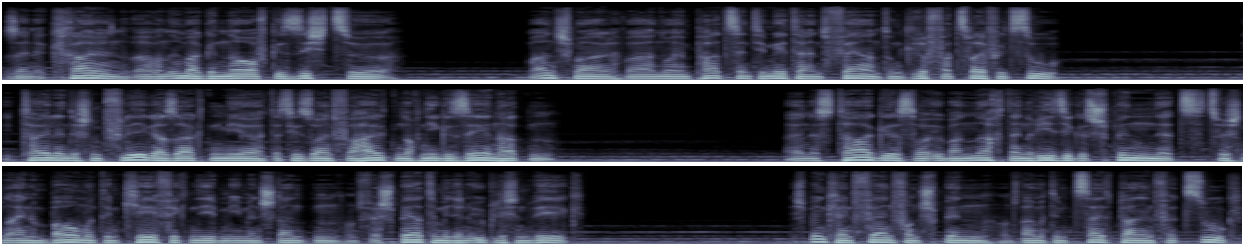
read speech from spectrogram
Seine Krallen waren immer genau auf Gesichtshöhe. Manchmal war er nur ein paar Zentimeter entfernt und griff verzweifelt zu. Die thailändischen Pfleger sagten mir, dass sie so ein Verhalten noch nie gesehen hatten. Eines Tages war über Nacht ein riesiges Spinnennetz zwischen einem Baum und dem Käfig neben ihm entstanden und versperrte mir den üblichen Weg. Ich bin kein Fan von Spinnen und war mit dem Zeitplan in Verzug,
